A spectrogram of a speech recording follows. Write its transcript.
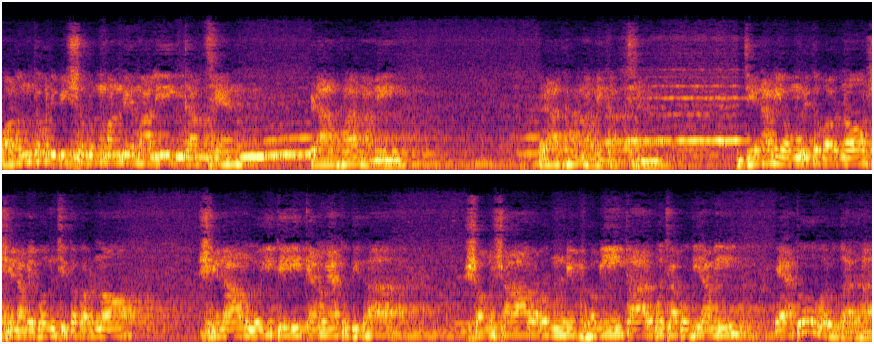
অনন্ত কোটি বিশ্ব ব্রহ্মাণ্ডের মালিক কাঁদছেন রাধা নামে। রাধা নামে কাঁদছেন যে নামে অমৃত বর্ণ সে নামে বঞ্চিত কর্ণ সে নাম লইতেই কেন এত দ্বিধা? সংসার অরণ্যে ভ্রমি, কার বোঝা বহি আমি? এত বড় গাধা।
